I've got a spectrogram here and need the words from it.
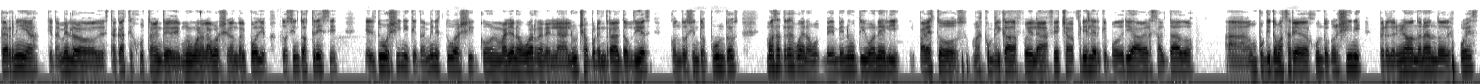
Pernía, que también lo destacaste justamente de muy buena labor llegando al podio, 213. El tuvo Gini, que también estuvo allí con Mariano Werner en la lucha por entrar al top 10 con 200 puntos. Más atrás, bueno, Benvenuti, Bonelli, para estos más complicadas fue la fecha. Frizzler, que podría haber saltado un poquito más arriba junto con Gini, pero terminó abandonando después,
